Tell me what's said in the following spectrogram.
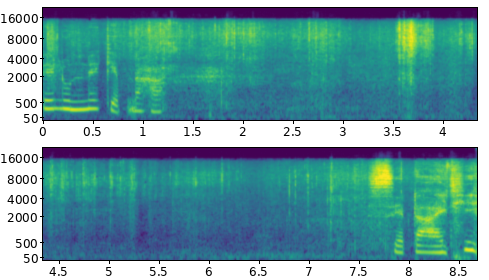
ได้ลุ้นได้เก็บนะคะ สียดายที่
